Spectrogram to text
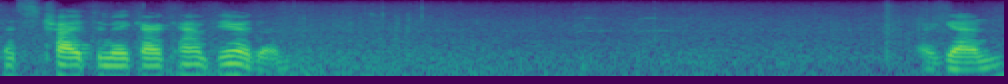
Let's try to make our camp here then. Again.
